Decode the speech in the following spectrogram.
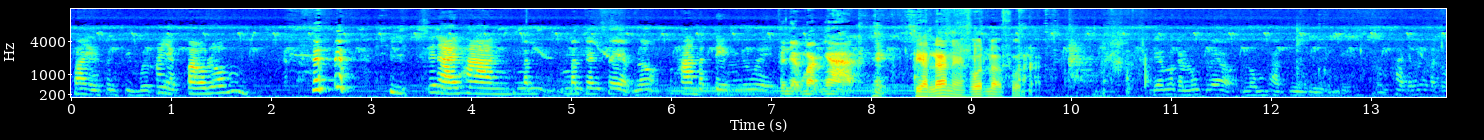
ไฟเป็นสิเบิดถ้าอยากเป่าลมเสียดายทานมันมันจังแสบเนาะทานแบบเต็มด้วยกันอยากมากยากเตือนแล้วเนี่ยฟดแล้วฟดแล้วเดี๋ยวมันก็ลุกแล้ว ลมพัดอยู่ดีลมพัดจะไม่กระดูกใจ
